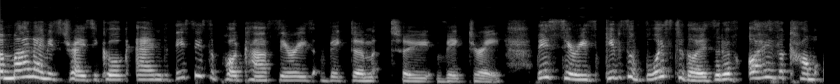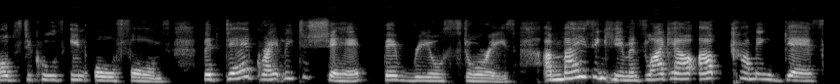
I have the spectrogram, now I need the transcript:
Welcome. My name is Tracy Cook, and this is the podcast series Victim to Victory. This series gives a voice to those that have overcome obstacles in all forms, that dare greatly to share their real stories. Amazing humans like our upcoming guest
